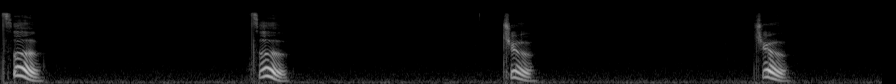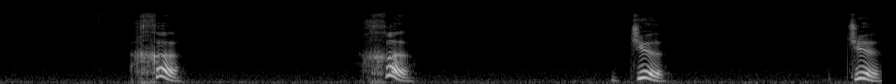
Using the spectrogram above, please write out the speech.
Z Z Ch. Ch.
